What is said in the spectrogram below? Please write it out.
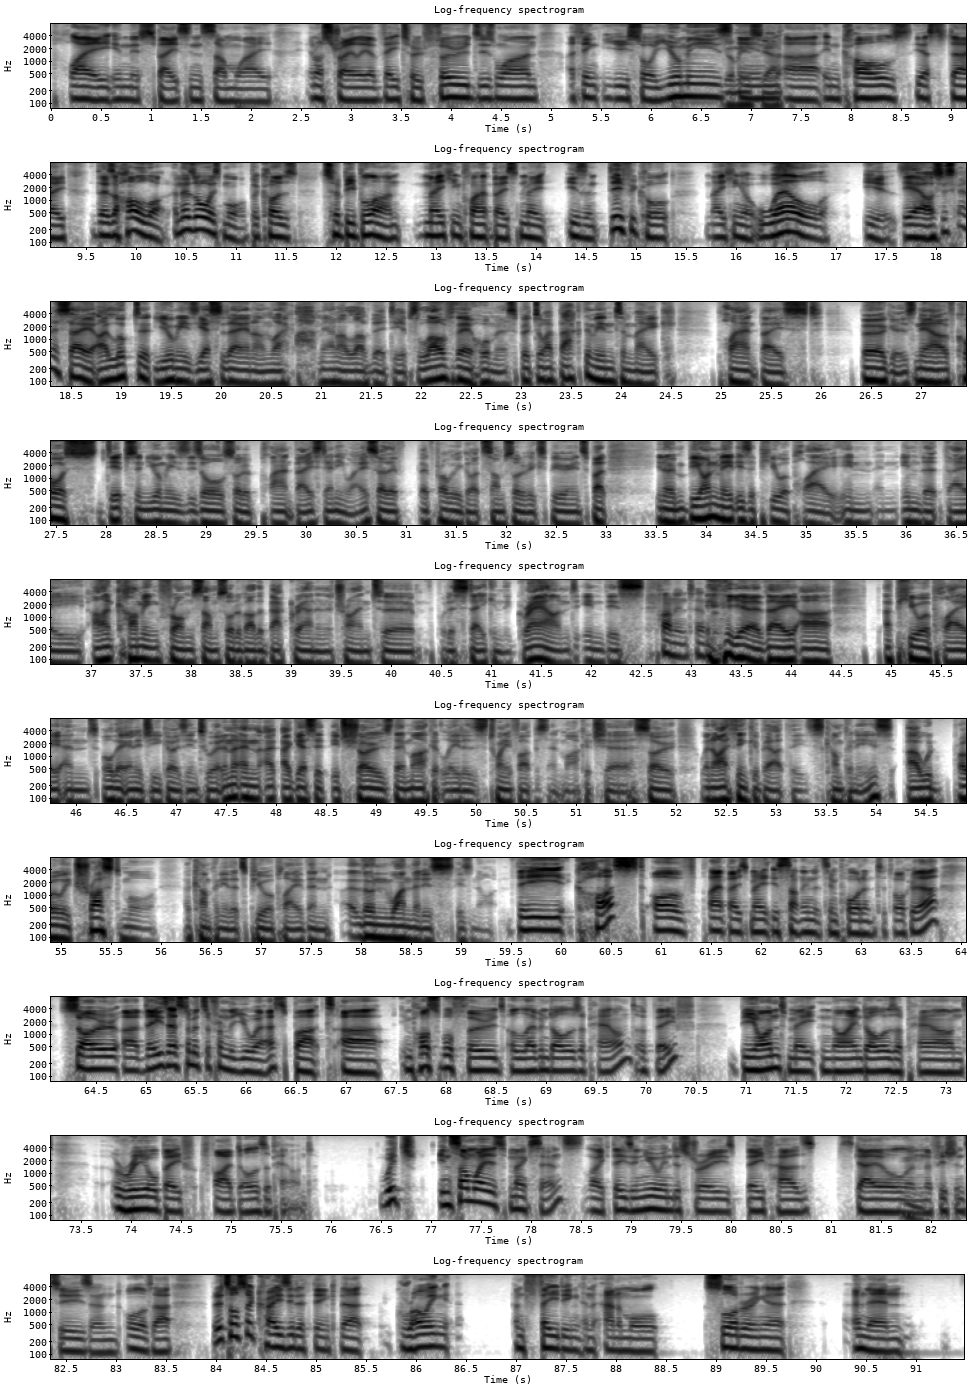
play in this space in some way. In Australia, V2 Foods is one. I think you saw Yumi's, in yeah. uh, in Coles yesterday. There's a whole lot, and there's always more because, to be blunt, making plant based meat isn't difficult. Making it well is. Yeah, I was just going to say, I looked at Yumi's yesterday and I'm like, oh man, I love their dips, love their hummus, but do I back them in to make plant based burgers? Now, of course, dips and Yumi's is all sort of plant based anyway, so they've, they've probably got some sort of experience. But, you know, Beyond Meat is a pure play in, in, in that they aren't coming from some sort of other background and are trying to put a stake in the ground in this Pun intended. yeah, they are a pure play and all their energy goes into it. And, and I, I guess it, it shows their market leaders 25% market share. So when I think about these companies, I would probably trust more a company that's pure play than, than one that is, is not. The cost of plant based meat is something that's important to talk about. So uh, these estimates are from the US, but uh, Impossible Foods, $11 a pound of beef. Beyond Meat, $9 a pound. Real beef, $5 a pound. Which in some ways makes sense. Like these are new industries, beef has scale hmm. and efficiencies and all of that. But it's also crazy to think that growing and feeding an animal, slaughtering it, and then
